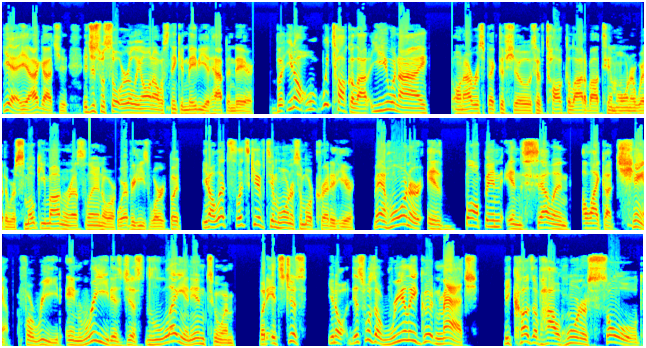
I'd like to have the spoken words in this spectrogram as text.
Yeah, yeah, I got you. It just was so early on, I was thinking maybe it happened there. But, you know, we talk a lot. You and I on our respective shows have talked a lot about Tim Horner, whether we're Smoky Mountain Wrestling or wherever he's worked. But, you know, let's let's give Tim Horner some more credit here. Man, Horner is bumping and selling like a champ for Reed, and Reed is just laying into him. But it's just, you know, this was a really good match because of how Horner sold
